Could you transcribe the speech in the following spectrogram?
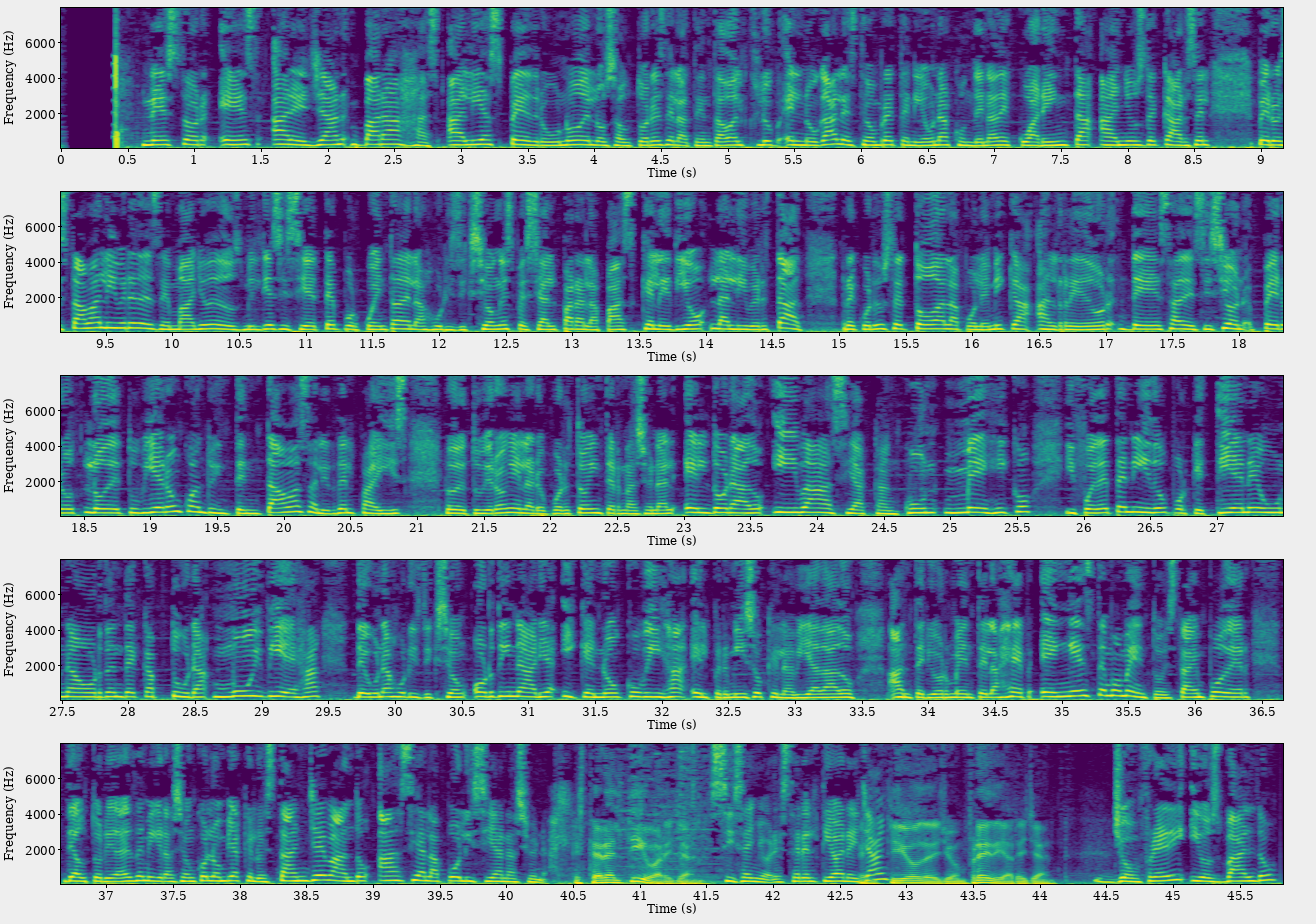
Néstor es Arellán Barajas, alias Pedro, uno de los autores del atentado al club El Nogal. Este hombre tenía una condena de 40 años de cárcel, pero estaba libre desde mayo de 2017 por cuenta de la Jurisdicción Especial para la Paz que le dio la libertad. Recuerde usted toda la polémica alrededor de esa decisión, pero lo detuvieron cuando intentaba salir del país, lo detuvieron en el aeropuerto internacional El Dorado, iba hacia Cancún, México, y fue detenido porque tiene una orden de captura muy vieja de una jurisdicción ordinaria y que no cobija el permiso que le había dado anteriormente la JEP. En este momento está en poder de autoridades de Migración Colombia que lo están llevando hacia la Policía Nacional. Este era el tío Arellán. Sí, señor, este era el tío Arellán. El tío de John Freddy Arellán. John Freddy y Osvaldo,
